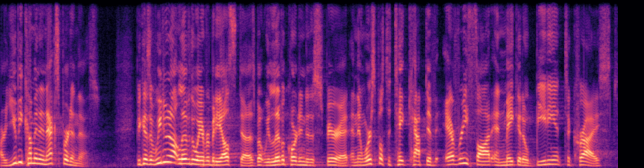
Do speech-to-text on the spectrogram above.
Are you becoming an expert in this? Because if we do not live the way everybody else does, but we live according to the Spirit, and then we're supposed to take captive every thought and make it obedient to Christ,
